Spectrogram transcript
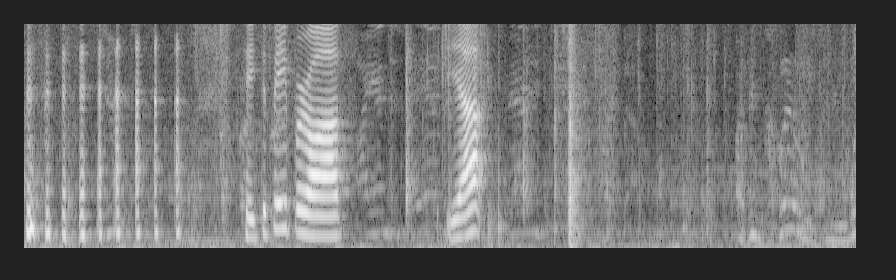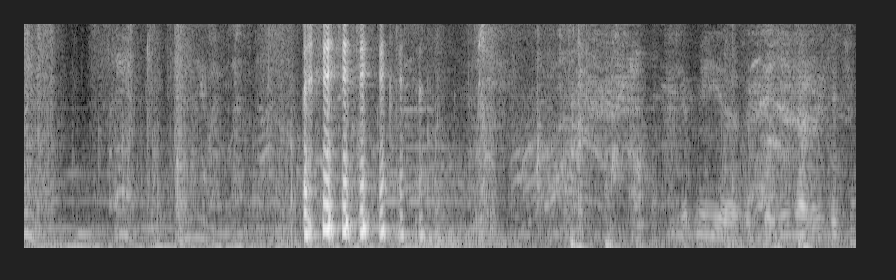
take the paper off. Yeah. Get me uh, the scissors out of the kitchen.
